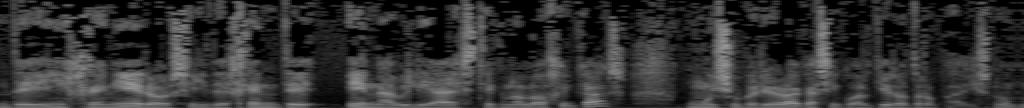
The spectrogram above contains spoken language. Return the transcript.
de ingenieros y de gente en habilidades tecnológicas muy superior a casi cualquier otro país, ¿no?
